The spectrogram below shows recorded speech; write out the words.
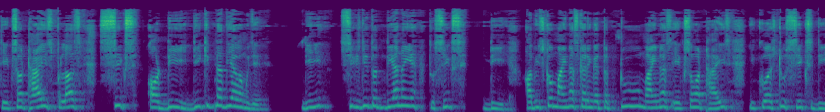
तो एक सौ अट्ठाईस प्लस सिक्स और डी डी कितना दिया हुआ मुझे? डी सिक्स डी तो दिया नहीं है तो सिक्स डी अब इसको माइनस करेंगे तो टू माइनस एक सौ अट्ठाईस इक्वल टू सिक्स डी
